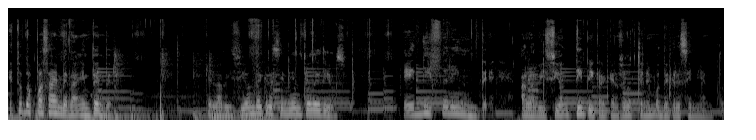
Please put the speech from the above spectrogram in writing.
Estos dos pasajes me dan a entender que la visión de crecimiento de Dios es diferente a la visión típica que nosotros tenemos de crecimiento.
